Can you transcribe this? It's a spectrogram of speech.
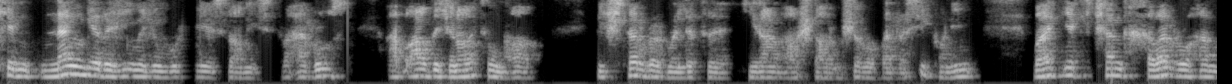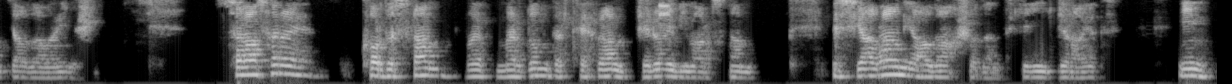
که ننگ رژیم جمهوری اسلامی است و هر روز ابعاد جنایت اونها بیشتر بر ملت ایران آشکار میشه رو بررسی کنیم. باید یک چند خبر رو هم یادآوری بشیم سراسر کردستان و مردم در تهران جلوی بیمارستان بسیارانی آگاه شدند که این جنایت این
